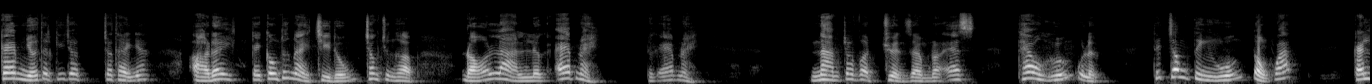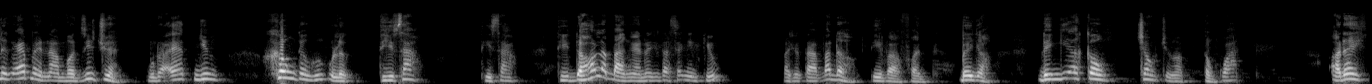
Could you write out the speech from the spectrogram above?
Các em nhớ thật kỹ cho cho thầy nhé. Ở đây cái công thức này chỉ đúng trong trường hợp đó là lực F này, lực F này làm cho vật chuyển rời một đoạn S theo hướng của lực. Thế trong tình huống tổng quát, cái lực ép này làm vật di chuyển một đoạn S nhưng không theo hướng của lực thì sao? Thì sao? Thì đó là bài ngày nay chúng ta sẽ nghiên cứu. Và chúng ta bắt đầu đi vào phần B nhỏ. Định nghĩa công trong trường hợp tổng quát. Ở đây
